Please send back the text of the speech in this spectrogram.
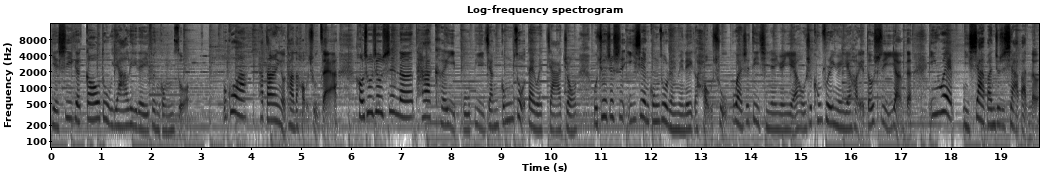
也是一个高度压力的一份工作。不过啊。它当然有它的好处在啊，好处就是呢，它可以不必将工作带回家中。我觉得这是一线工作人员的一个好处，不管是地勤人员也好，或是空服人员也好，也都是一样的。因为你下班就是下班了，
